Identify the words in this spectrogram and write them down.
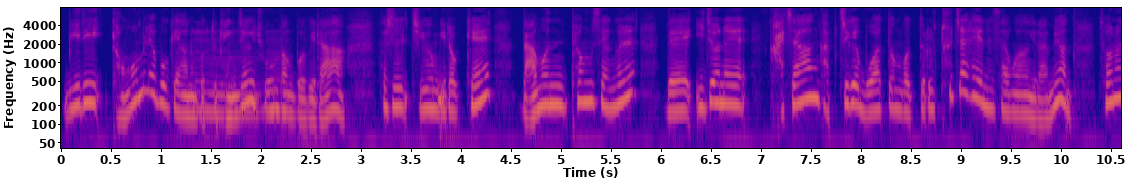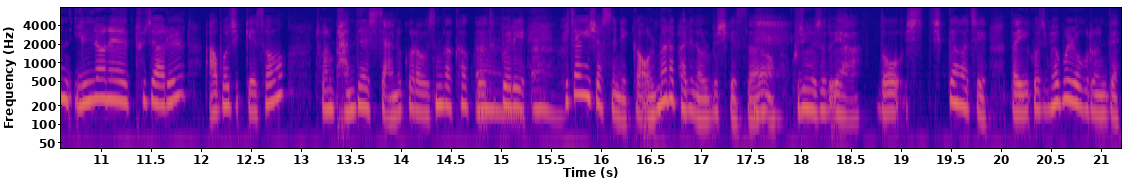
미리 경험을 해보게 하는 것도 굉장히 좋은 방법이라 사실 지금 이렇게 남은 평생을 내 이전에 가장 값지게 모았던 것들을 투자해는 상황이라면 저는 1년의 투자를 아버지께서 저는 반대하시지 않을 거라고 생각하고요. 음, 특별히 음. 회장이셨으니까 얼마나 발이 넓으시겠어요. 그 중에서도 야 너 식당 하지 나 이거 좀 해보려고 그러는데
